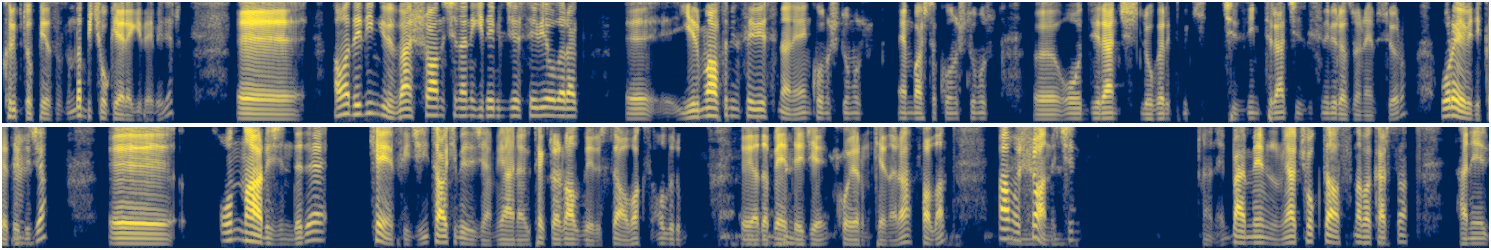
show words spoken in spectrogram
kripto piyasasında birçok yere gidebilir. Ee, ama dediğim gibi ben şu an için hani gidebileceği seviye olarak e, 26 bin seviyesinde hani en konuştuğumuz, en başta konuştuğumuz e, o direnç logaritmik çizdiğim direnç çizgisini biraz önemsiyorum. Oraya bir dikkat edeceğim. Ee, onun haricinde de KNFG'yi takip edeceğim. Yani tekrar al verirse AVAX alırım. E, ya da. BTC koyarım kenara falan. Ama şu an için Hani ben memnunum. Ya çok da aslına bakarsan hani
